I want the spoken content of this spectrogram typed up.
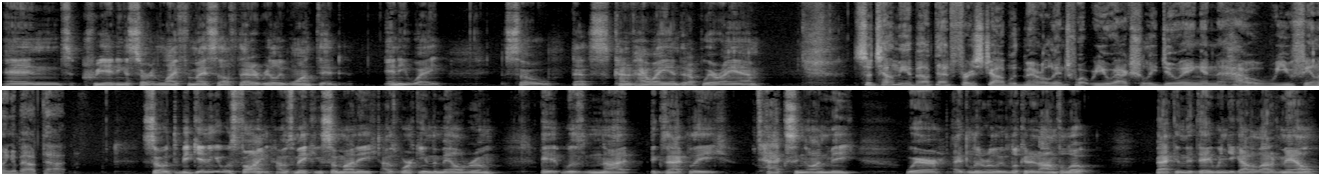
and creating a certain life for myself that I really wanted anyway. So that's kind of how I ended up where I am. So tell me about that first job with Merrill Lynch. What were you actually doing and how were you feeling about that? So at the beginning, it was fine. I was making some money. I was working in the mailroom. It was not exactly taxing on me, where I'd literally look at an envelope back in the day when you got a lot of mail,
